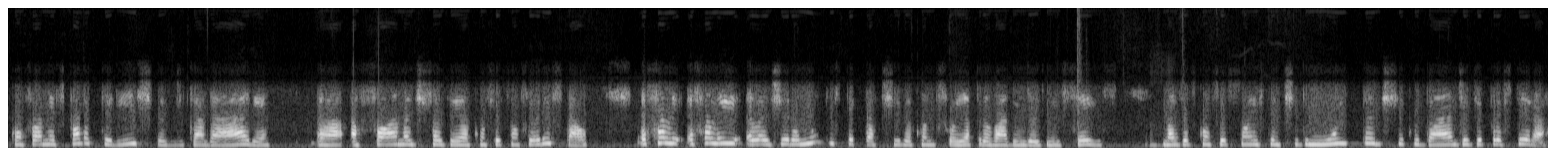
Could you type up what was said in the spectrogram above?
conforme as características de cada área, a, a forma de fazer a concessão florestal. Essa lei, essa lei ela gerou muita expectativa quando foi aprovada em 2006 mas as concessões têm tido muita dificuldade de prosperar.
